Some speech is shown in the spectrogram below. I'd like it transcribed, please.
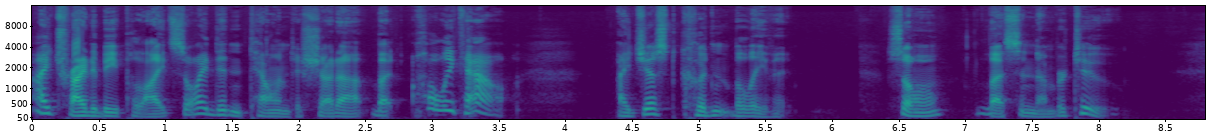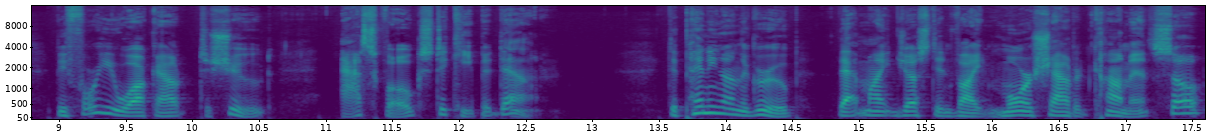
I tried to be polite, so I didn't tell him to shut up, but holy cow! I just couldn't believe it. So, lesson number two. Before you walk out to shoot, ask folks to keep it down. Depending on the group, that might just invite more shouted comments, so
